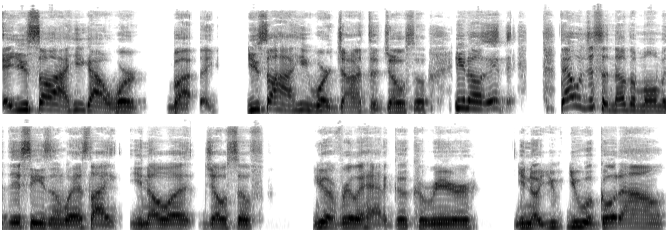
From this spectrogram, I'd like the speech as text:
and you saw how he got worked. But you saw how he worked Jonathan Joseph. You know, it, that was just another moment this season where it's like, you know what, Joseph, you have really had a good career. You know, you you will go down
